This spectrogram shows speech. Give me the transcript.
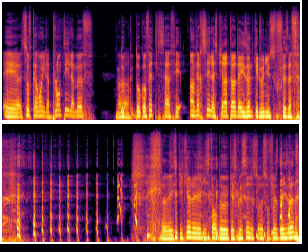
Et, euh, sauf qu'avant, il a planté la meuf. Voilà. Donc, donc, en fait, ça a fait inverser l'aspirateur Dyson qui est devenu une souffleuse à feu. T'avais expliqué le- l'histoire de qu'est-ce que c'est sur la souffleuse Dyson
